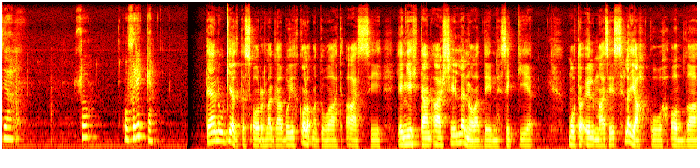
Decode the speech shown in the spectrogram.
det. ja. Så hvorfor ikke? Teanu kieltäs orlagabui kolma tuhat aassi ja njihtaan aassi lenoadin sikkie. Mutta Ylmaisis la olla odda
